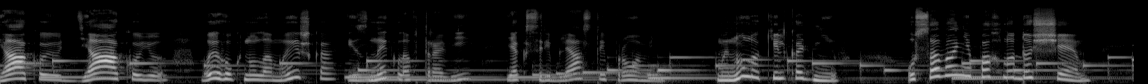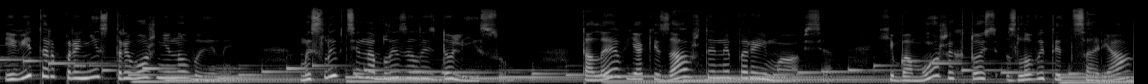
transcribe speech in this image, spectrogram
Дякую, дякую. вигукнула мишка і зникла в траві, як сріблястий промінь. Минуло кілька днів. У савані пахло дощем, і вітер приніс тривожні новини. Мисливці наблизились до лісу. Та лев, як і завжди, не переймався. Хіба може хтось зловити царя?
